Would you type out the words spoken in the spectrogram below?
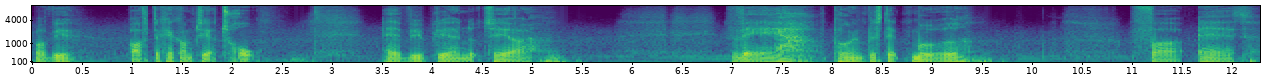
hvor vi ofte kan komme til at tro, at vi bliver nødt til at være på en bestemt måde for at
